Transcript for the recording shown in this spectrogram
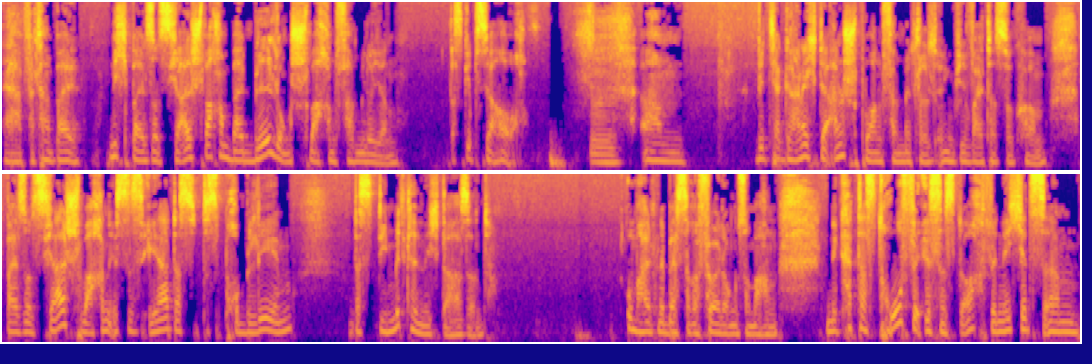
ja, wenn bei, nicht bei sozial schwachen, bei bildungsschwachen Familien, das gibt es ja auch, mhm. ähm, wird ja gar nicht der Ansporn vermittelt, irgendwie weiterzukommen. Bei sozial Schwachen ist es eher das, das Problem, dass die Mittel nicht da sind, um halt eine bessere Förderung zu machen. Eine Katastrophe ist es doch, wenn ich jetzt ähm,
